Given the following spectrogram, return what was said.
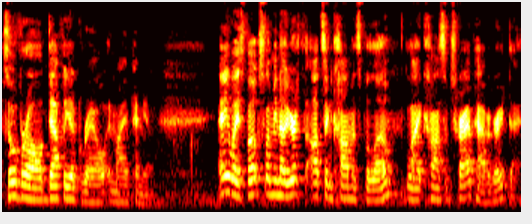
So overall, definitely a grail in my opinion. Anyways, folks, let me know your thoughts and comments below. Like, comment, subscribe. Have a great day.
